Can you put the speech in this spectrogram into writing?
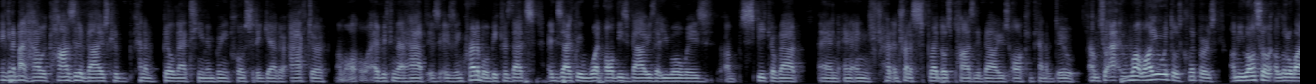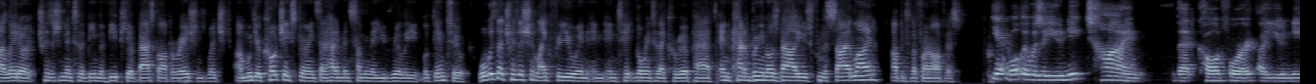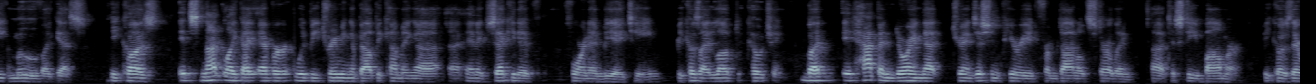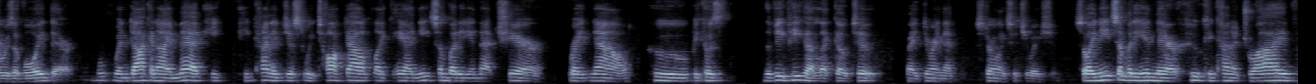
thinking about how positive values could kind of build that team and bring it closer together after um, all, everything that happened is, is incredible because that's exactly what all these values that you always um, speak about and, and, and try, to, try to spread those positive values all can kind of do. Um, so at, while, while you were with those Clippers, um, you also a little while later transitioned into being the VP of basketball operations, which um, with your coaching experience, that hadn't been something that you'd really looked into. What was that transition like for you in, in, in t- going into that career path and kind of bringing those values from the sideline up into the front office? Yeah, well, it was a unique time that called for a unique move, I guess, because it's not like I ever would be dreaming about becoming a, a, an executive for an NBA team because I loved coaching. But it happened during that transition period from Donald Sterling uh, to Steve Ballmer because there was a void there. When Doc and I met, he he kind of just we talked out like, hey, I need somebody in that chair right now who because the VP got let go too, right, during that Sterling situation. So I need somebody in there who can kind of drive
